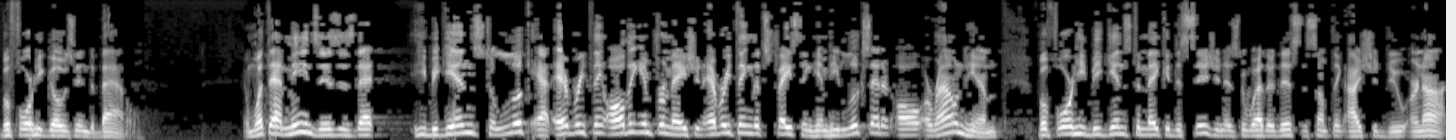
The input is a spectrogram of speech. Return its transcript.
before he goes into battle. And what that means is, is that he begins to look at everything, all the information, everything that's facing him. He looks at it all around him before he begins to make a decision as to whether this is something I should do or not.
